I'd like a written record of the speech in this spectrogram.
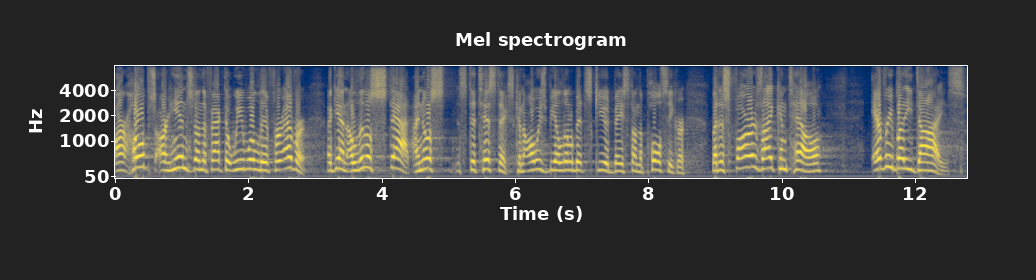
our hopes are hinged on the fact that we will live forever. Again, a little stat. I know statistics can always be a little bit skewed based on the poll seeker, but as far as I can tell, everybody dies.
